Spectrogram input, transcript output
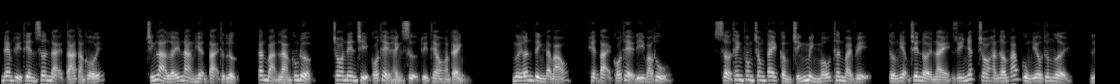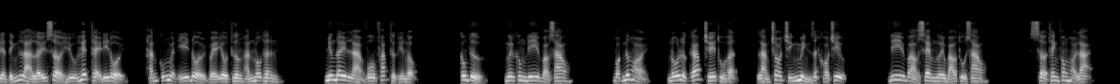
đem Thủy Thiên Sơn đại tá tám khối. Chính là lấy nàng hiện tại thực lực, căn bản làm không được, cho nên chỉ có thể hành sự tùy theo hoàn cảnh. Người ân tình đã báo, hiện tại có thể đi báo thủ. Sở Thanh Phong trong tay cầm chính mình mẫu thân bài vị, tưởng niệm trên đời này duy nhất cho hắn ấm áp cùng yêu thương người, liền tính là lấy sở hữu hết thể đi đổi, hắn cũng nguyện ý đổi về yêu thương hắn mẫu thân. Nhưng đây là vô pháp thực hiện động. Công tử, ngươi không đi vào sao? Bọn nước hỏi, nỗ lực áp chế thù hận, làm cho chính mình rất khó chịu. Đi vào xem ngươi báo thù sao? Sở Thanh Phong hỏi lại.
